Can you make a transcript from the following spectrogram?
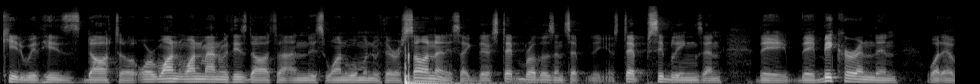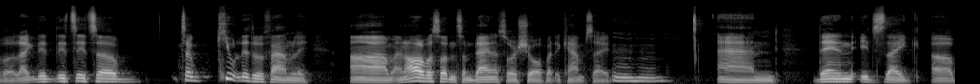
kid with his daughter or one one man with his daughter and this one woman with her son and it's like they're step brothers and step you know, step siblings and they they bicker and then whatever. Like it, it's it's a it's a cute little family. Um and all of a sudden some dinosaurs show up at the campsite. And then it's like uh,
